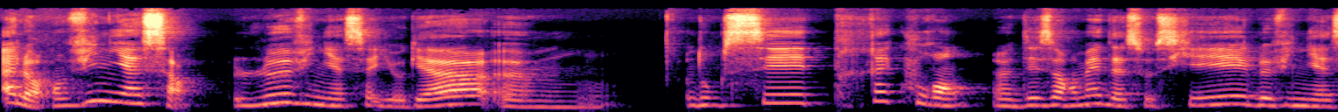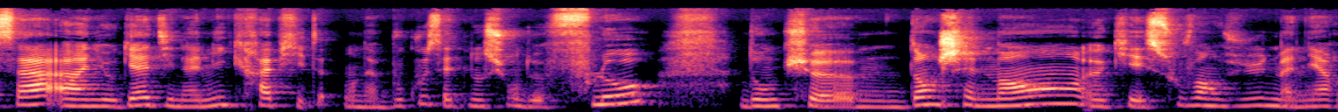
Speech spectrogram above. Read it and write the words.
Alors, vinyasa, le vinyasa yoga, euh, donc c'est très courant euh, désormais d'associer le vinyasa à un yoga dynamique rapide. On a beaucoup cette notion de flow, donc d'enchaînement, qui est souvent vu de manière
